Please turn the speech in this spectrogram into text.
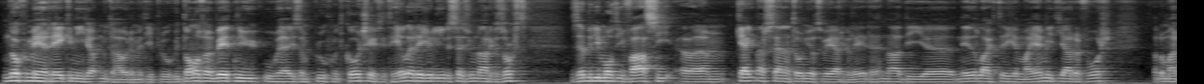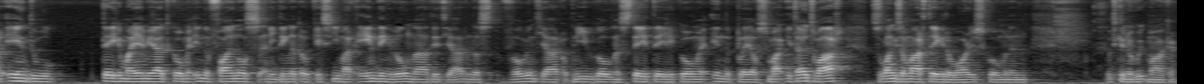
nog meer rekening gaat moeten houden met die ploeg. Donovan weet nu hoe hij zijn ploeg moet coachen, heeft het hele reguliere seizoen naar gezocht. Ze hebben die motivatie. Um, kijk naar San Antonio twee jaar geleden. Hè. Na die uh, nederlaag tegen Miami het jaar ervoor hadden maar één doel. Tegen Miami uitkomen in de finals. En ik denk dat OKC maar één ding wil na dit jaar. En dat is volgend jaar opnieuw Golden State tegenkomen in de playoffs. Maakt niet uit waar, zolang ze maar tegen de Warriors komen. En het kunnen goedmaken.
